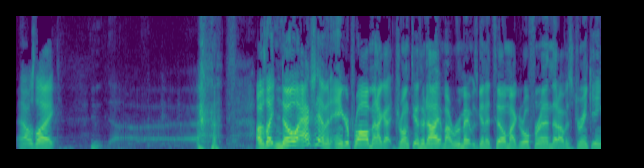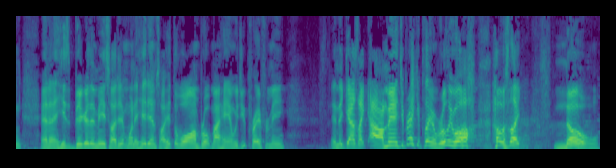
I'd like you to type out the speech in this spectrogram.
And I was like, uh, I was like, no, I actually have an anger problem, and I got drunk the other night. My roommate was going to tell my girlfriend that I was drinking, and uh, he's bigger than me, so I didn't want to hit him, so I hit the wall and broke my hand. Would you pray for me? And the guy's like, oh, man, did you break it playing whirly ball? I was like, no.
